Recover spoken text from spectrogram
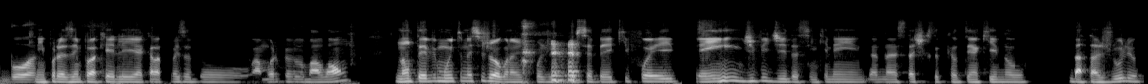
Boa. Nem, por exemplo, aquele, aquela coisa do amor pelo balão, não teve muito nesse jogo, né? A gente pôde perceber que foi bem dividido, assim, que nem na estatística que eu tenho aqui no Data Júlio,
